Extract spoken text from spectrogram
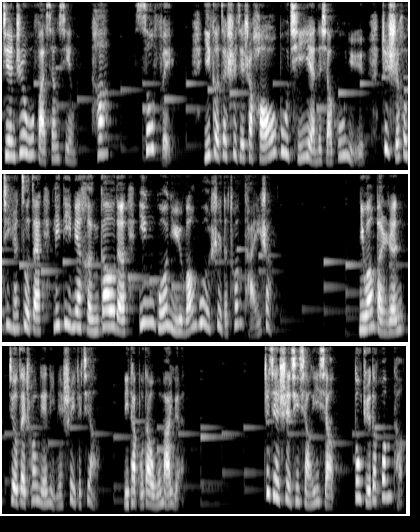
简直无法相信，她，Sophie，一个在世界上毫不起眼的小孤女，这时候竟然坐在离地面很高的英国女王卧室的窗台上。女王本人就在窗帘里面睡着觉，离她不到五码远。这件事情想一想都觉得荒唐。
